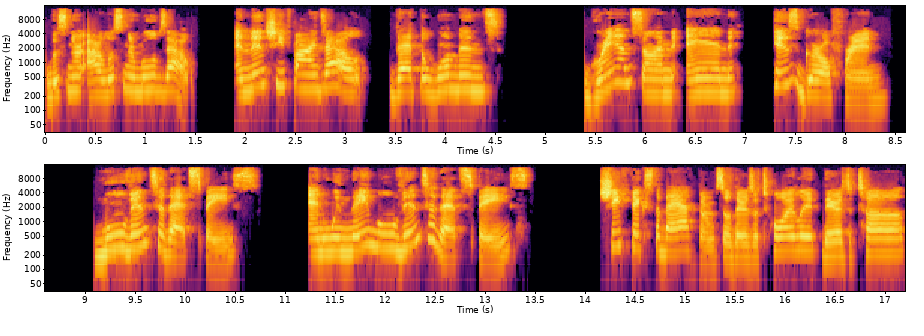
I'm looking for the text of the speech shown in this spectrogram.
Listener, our listener moves out. And then she finds out that the woman's grandson and his girlfriend move into that space. And when they move into that space, she fixed the bathroom. So there's a toilet, there's a tub,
